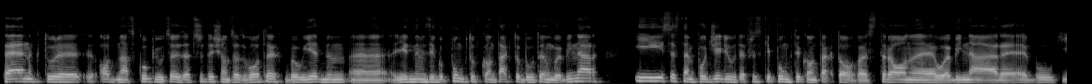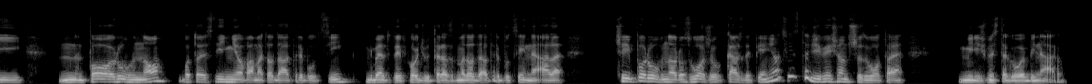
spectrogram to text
ten, który od nas kupił coś za 3000 zł, był jednym, e, jednym z jego punktów kontaktu był ten webinar i system podzielił te wszystkie punkty kontaktowe, strony, webinary, e-booki, porówno, bo to jest liniowa metoda atrybucji. Nie będę tutaj wchodził teraz w metody atrybucyjne, ale czyli porówno rozłożył każdy pieniądz i 193 zł mieliśmy z tego webinaru.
